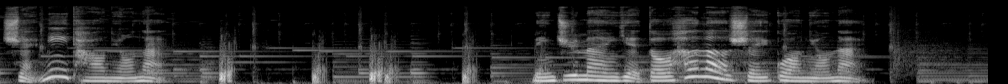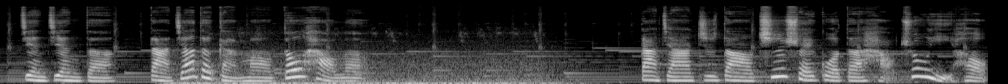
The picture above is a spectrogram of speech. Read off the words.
水蜜桃牛奶。邻居们也都喝了水果牛奶，渐渐的，大家的感冒都好了。大家知道吃水果的好处以后，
